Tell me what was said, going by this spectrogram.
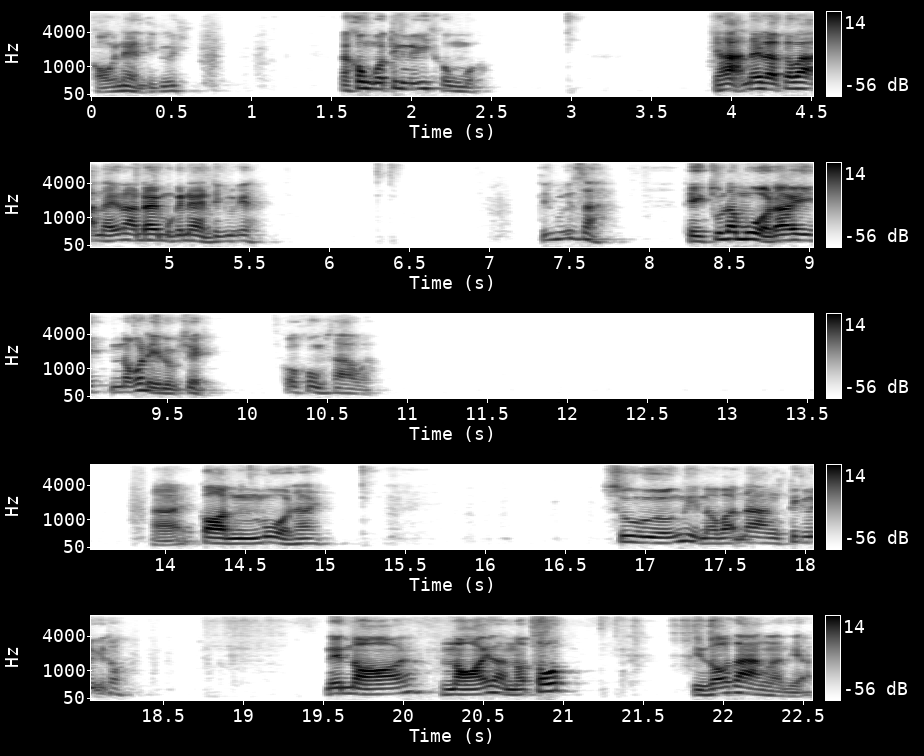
có cái nền tích lũy. Nó không có tích lũy không mua. Chẳng hạn đây là các bạn thấy là đây một cái nền tích lũy tích lũy giả thì chúng ta mua ở đây nó có thể điều chỉnh. Có không sao cả. Đấy, còn mua ở đây xu hướng thì nó vẫn đang tích lũy thôi. Nên nói nói là nó tốt thì rõ ràng là gì ạ?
